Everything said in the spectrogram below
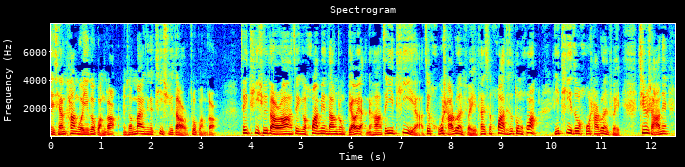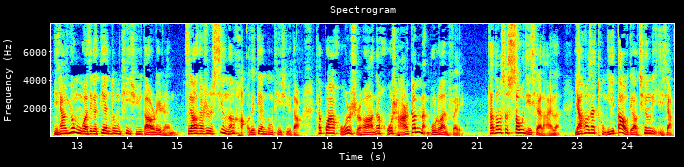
以前看过一个广告，你说卖那个剃须刀做广告。这剃须刀啊，这个画面当中表演的哈，这一剃呀，这胡茬乱飞。它是画的是动画，一剃之后胡茬乱飞。其实啥呢？你像用过这个电动剃须刀的人，只要它是性能好的电动剃须刀，它刮胡的时候啊，那胡茬根本不乱飞，它都是收集起来了，然后再统一倒掉清理一下。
